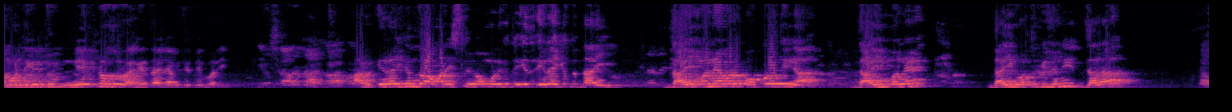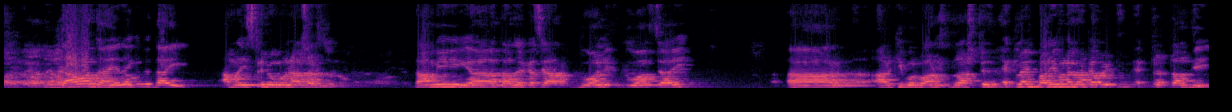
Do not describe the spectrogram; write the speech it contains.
আমার দিকে একটু নেট নজর রাখে, তাইলে আমি যেতে পারি। আর এরাই কিন্তু আমার ইসলামী অঙ্গনে কিন্তু এরাই কিন্তু দায়ী। দায়ী মানে আবার অপরাধী না, দায়ী মানে দায়ী অর্থ কি জানি? যারা দাওয়া দেয়, এরাই কিন্তু দায়ী আমার ইসলামী অঙ্গনে আসার জন্য। তা আমি তাদের কাছে আর দোয়া দোয়া চাই। আর আর কি বলব? আর লাস্টে এক লাইন বাড়িওয়ালা গানটা আবার একটু একটা টান দিই।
